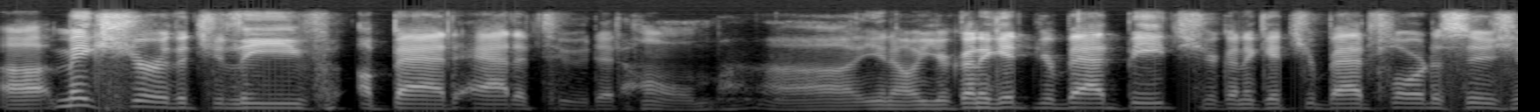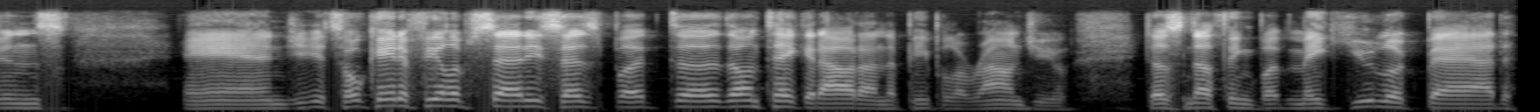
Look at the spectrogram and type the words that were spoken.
uh, make sure that you leave a bad attitude at home. Uh, you know, you're going to get your bad beats, you're going to get your bad floor decisions and it's okay to feel upset he says but uh, don't take it out on the people around you. It does nothing but make you look bad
